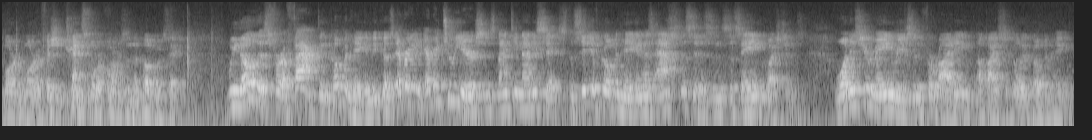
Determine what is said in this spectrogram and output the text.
more, more efficient transport forms than the pogo stick. We know this for a fact in Copenhagen because every, every two years since 1996, the city of Copenhagen has asked the citizens the same questions. What is your main reason for riding a bicycle in Copenhagen?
